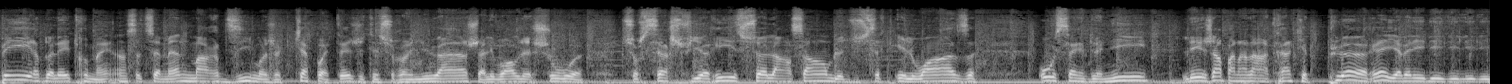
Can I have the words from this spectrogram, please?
pire de l'être humain hein, cette semaine. Mardi, moi, je capotais. J'étais sur un nuage. Je suis allé voir le show euh, sur Serge Fiori, seul ensemble du cirque Éloise au Saint-Denis. Les gens, pendant l'entrant, qui pleuraient. Il y avait les, les, les, les,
